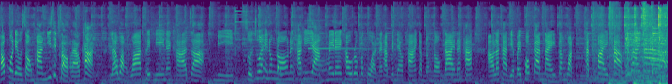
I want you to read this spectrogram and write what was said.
Top Model 2022 แล้วค่ะ และหวังว่าคลิปนี้นะคะจะมีส่วนช่วยให้น้องๆนะคะ ที่ยังไม่ได้เข้าร่วมประกวดนะคะ เป็นแนวทางให้กับน้องๆได้นะคะ เอาละค่ะ เดี๋ยวไปพบกันในจังหวัดถัดไปค่ะบ๊ายบายค่ะ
